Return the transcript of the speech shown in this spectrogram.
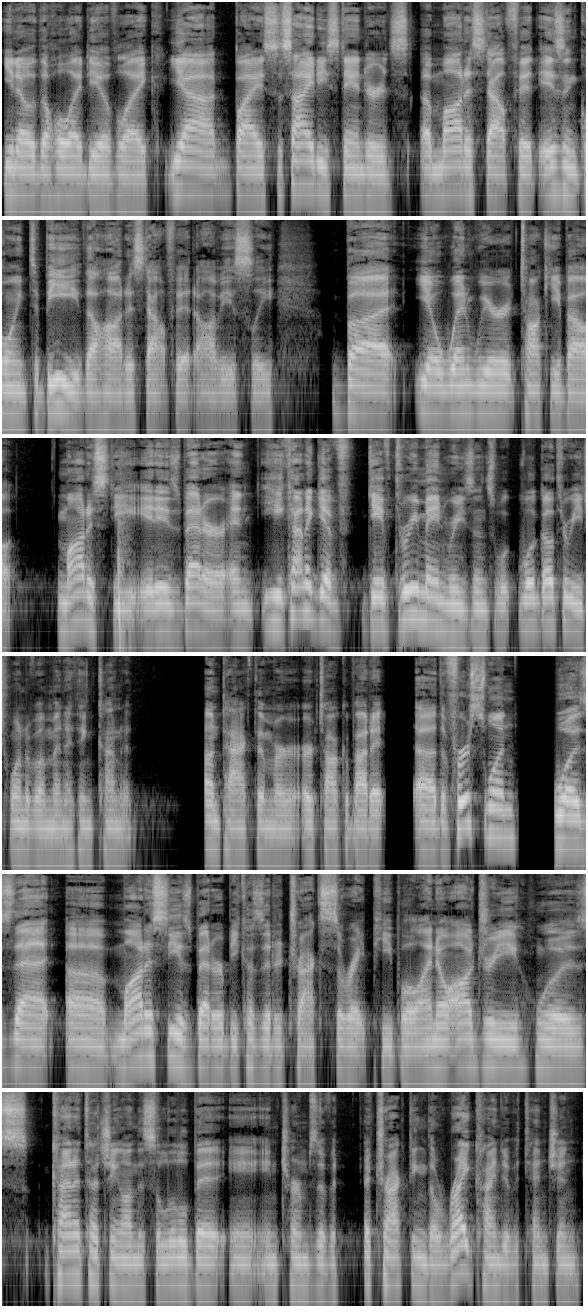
You know, the whole idea of like, yeah, by society standards, a modest outfit isn't going to be the hottest outfit, obviously. But you know, when we're talking about modesty, it is better. And he kind of give gave three main reasons. We'll, we'll, go through each one of them, and I think kind of unpack them or, or talk about it. Uh, the first one was that uh, modesty is better because it attracts the right people. I know Audrey was kind of touching on this a little bit in, in terms of attracting the right kind of attention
